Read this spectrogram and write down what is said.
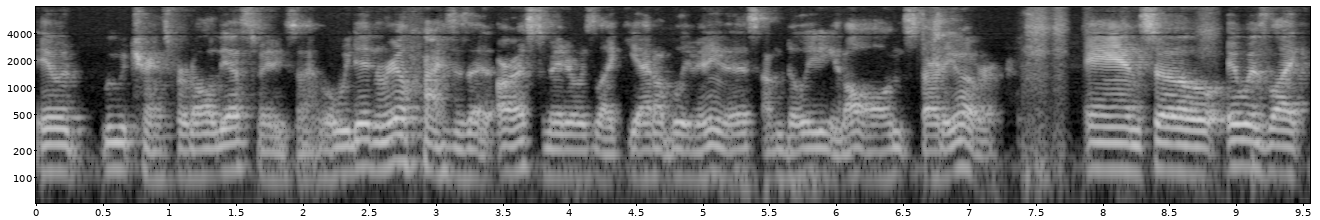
it would we would transfer to all the estimating side. What we didn't realize is that our estimator was like, "Yeah, I don't believe any of this. I'm deleting it all and starting over." and so it was like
